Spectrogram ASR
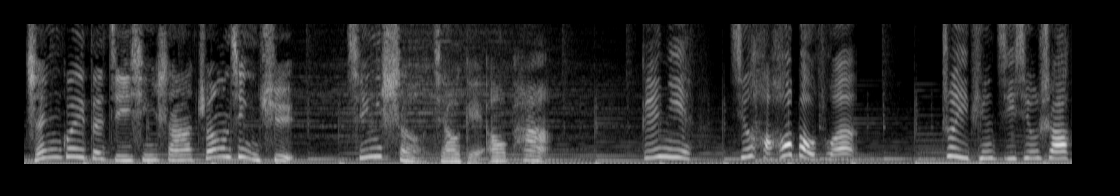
珍贵的吉星沙装进去，亲手交给奥帕，给你，请好好保存。这一瓶吉星沙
